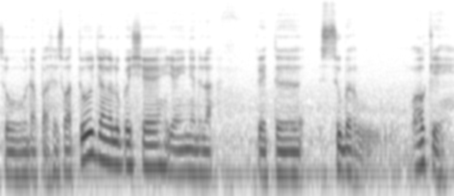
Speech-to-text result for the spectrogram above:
So dapat sesuatu jangan lupa share yang ini adalah kereta Subaru. Okey.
